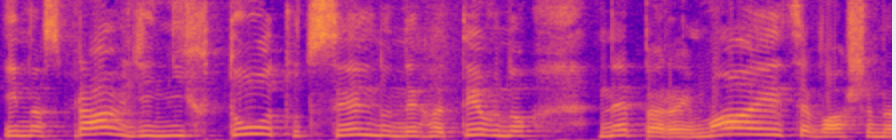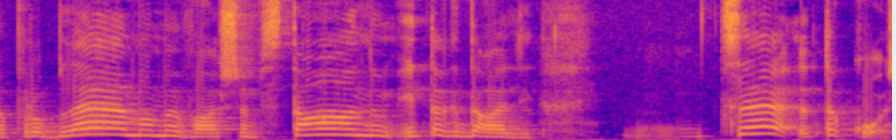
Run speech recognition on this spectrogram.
і насправді ніхто тут сильно негативно не переймається вашими проблемами, вашим станом і так далі. Це також.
